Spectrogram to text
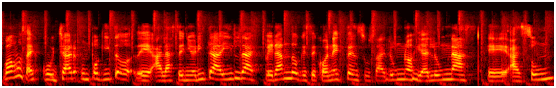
Vamos a escuchar un poquito de, a la señorita Hilda esperando que se conecten sus alumnos y alumnas eh, a Zoom.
